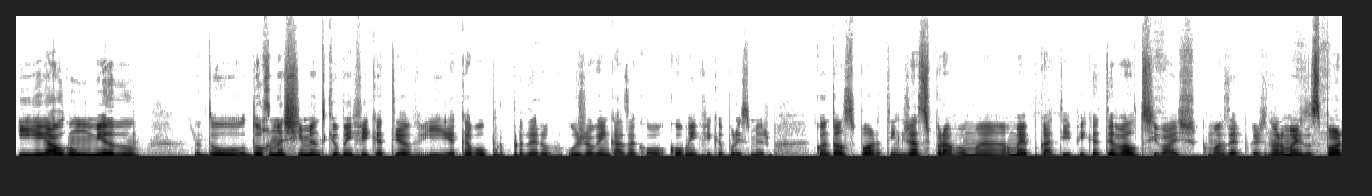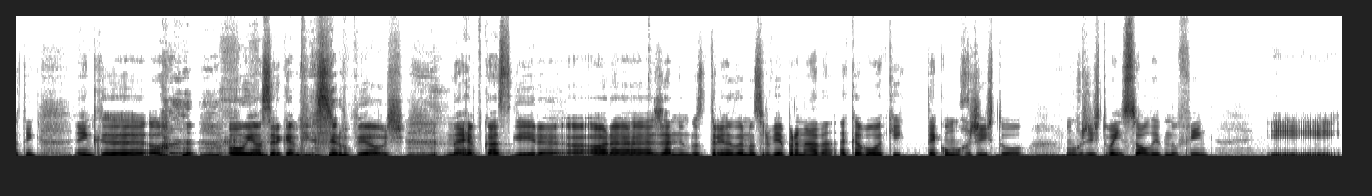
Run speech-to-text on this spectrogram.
e algum medo do, do renascimento que o Benfica teve e acabou por perder o, o jogo em casa com, com o Benfica por isso mesmo. Quanto ao Sporting, já se esperava uma, uma época atípica, teve altos e baixos, como as épocas normais do Sporting, em que ou, ou iam ser campeões europeus na época a seguir, ora já o treinador não servia para nada. Acabou aqui até com um registro, um registro bem sólido no fim. E,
